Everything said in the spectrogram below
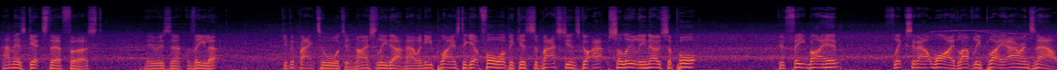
James gets there first. Here is uh, Villa. Give it back towards him. Nicely done. Now we need players to get forward because Sebastian's got absolutely no support. Good feet by him. Flicks it out wide. Lovely play. Aarons now.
